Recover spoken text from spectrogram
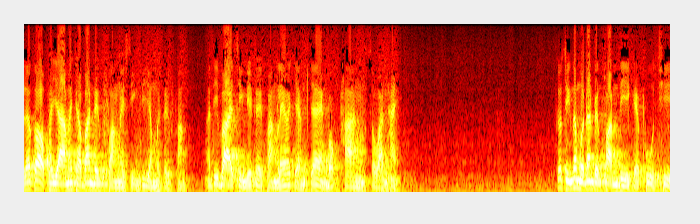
แล้วก็พยายามให้ชาวบ้านได้ฟังในสิ่งที่ยังไม่เคยฟัง อธิบายสิ่งที่เคยฟังแล้วแจ่มแจ้งบอกทางสวรรค์ให้ ก็สิ่งทั้งหมดนั้นเป็นความดีแก่ผู้ที่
